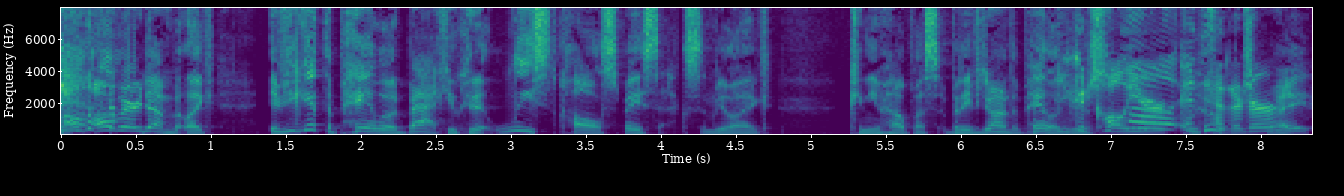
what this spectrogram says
All, all very dumb, but like, if you get the payload back, you could at least call SpaceX and be like, "Can you help us?" But if you don't have the payload, You you're could just call your it's- competitor. right.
